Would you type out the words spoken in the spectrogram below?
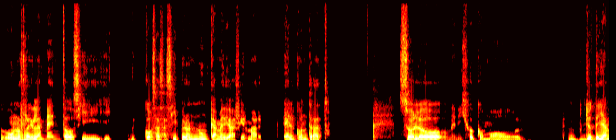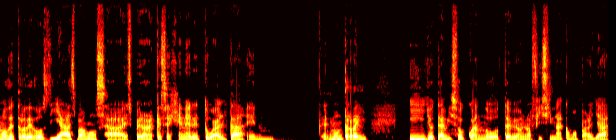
unos reglamentos y, cosas así, pero nunca me dio a firmar el contrato. Solo me dijo como yo te llamo dentro de dos días, vamos a esperar a que se genere tu alta en, Monterrey y yo te aviso cuando te veo en la oficina como para ya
